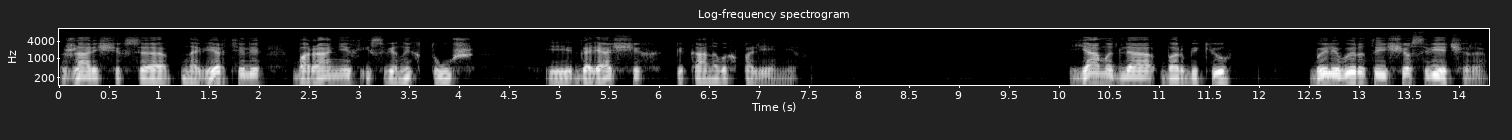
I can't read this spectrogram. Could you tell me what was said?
жарящихся на вертеле бараньих и свиных туш и горящих пекановых поленьев. Ямы для барбекю были вырыты еще с вечера,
